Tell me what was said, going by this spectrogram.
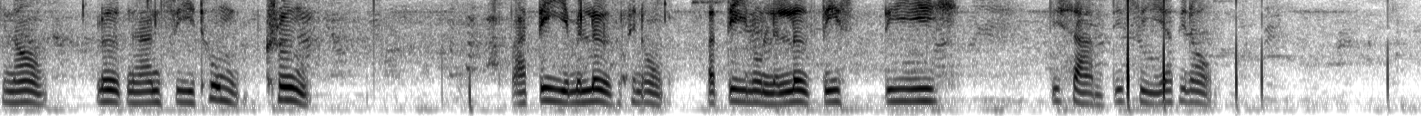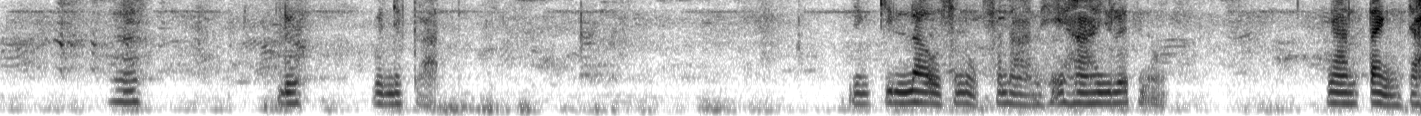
พี่น้อง เลิกงานสี่ทุ่มครึ่งปาร์ตี้ยังไม่เลิกพี่น้องปาร์ตี้นู่นเลยเลิกตีตีตีสามตีสี่อะพี่น้องนะดูบรรยากาศ ยังกินเหล้าสนุกสนานเฮฮาอยู่เลยพี่น้อง งานแต่งจ้ะ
